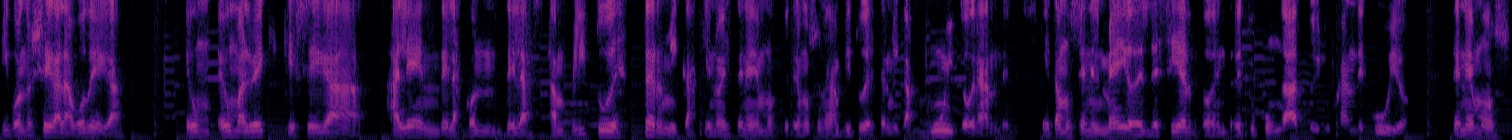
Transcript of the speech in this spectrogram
y cuando llega a la bodega, es un, es un Malbec que llega alén de las, de las amplitudes térmicas que nosotros tenemos, que tenemos unas amplitudes térmicas muy grandes. Estamos en el medio del desierto entre Tupungato y Luján de Cuyo. Tenemos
